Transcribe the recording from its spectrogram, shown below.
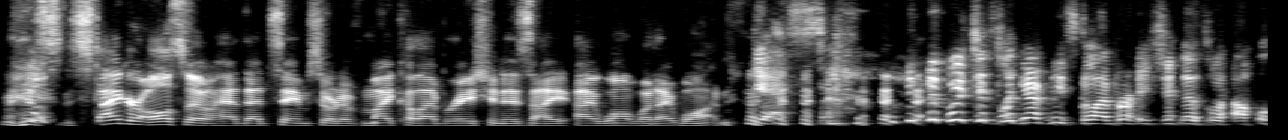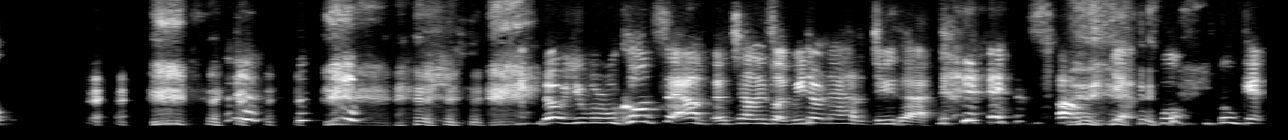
Steiger also had that same sort of my collaboration is I I want what I want. yes, which is Leone's collaboration as well. No, you will record sound. Italian's like, we don't know how to do that. so yeah, we'll we'll get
